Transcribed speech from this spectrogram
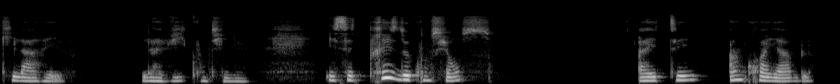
qu'il arrive, la vie continue. Et cette prise de conscience a été incroyable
